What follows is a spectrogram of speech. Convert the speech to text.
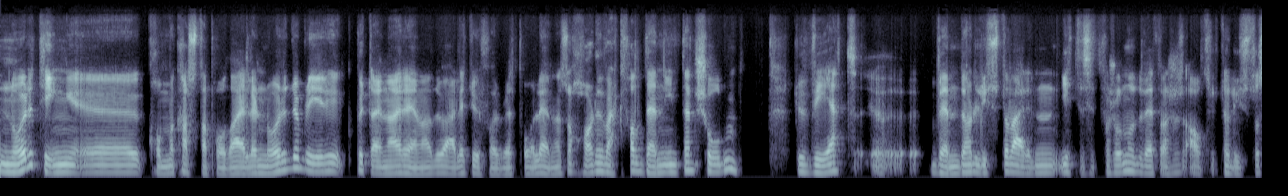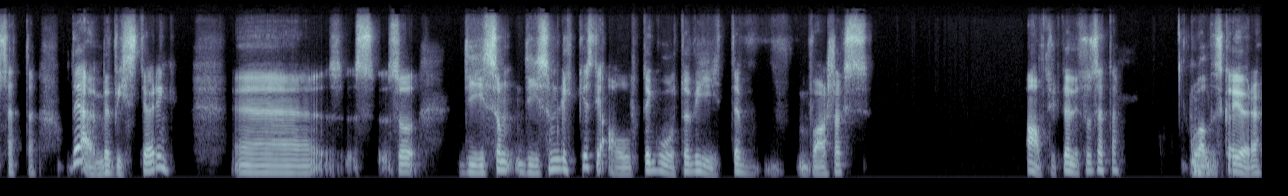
når ting eh, kommer kasta på deg, eller når du blir putta inn i en arena du er litt uforberedt på alene, så har du i hvert fall den intensjonen. Du vet uh, hvem du har lyst til å være i den gitte situasjonen, og du vet hva slags avtrykk du har lyst til å sette. Det er jo en bevisstgjøring. Eh, så de som, de som, lykkes, de er alltid gode til å vite hva slags avtrykk de har lyst til å sette, og hva de skal gjøre.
